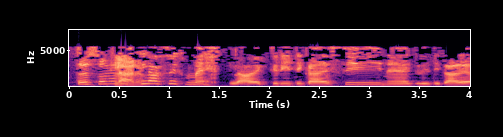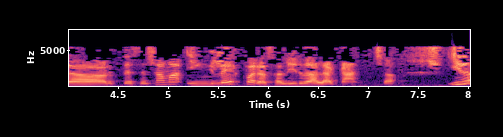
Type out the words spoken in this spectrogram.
Entonces son Claro. unas clases mezcla de crítica de cine, crítica de arte, se llama inglés para salir de la cancha. Y da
